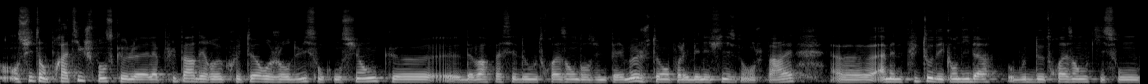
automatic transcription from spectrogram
Ensuite, en pratique, je pense que la, plupart des recruteurs aujourd'hui sont conscients que d'avoir passé deux ou trois ans dans une PME, justement pour les bénéfices dont je parlais, amène plutôt des candidats au bout de deux trois ans qui sont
